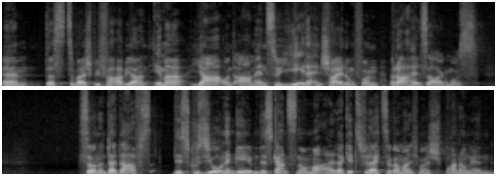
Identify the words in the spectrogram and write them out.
ähm, dass zum Beispiel Fabian immer Ja und Amen zu jeder Entscheidung von Rahel sagen muss sondern da darf es Diskussionen geben, das ist ganz normal, da gibt es vielleicht sogar manchmal Spannungen.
